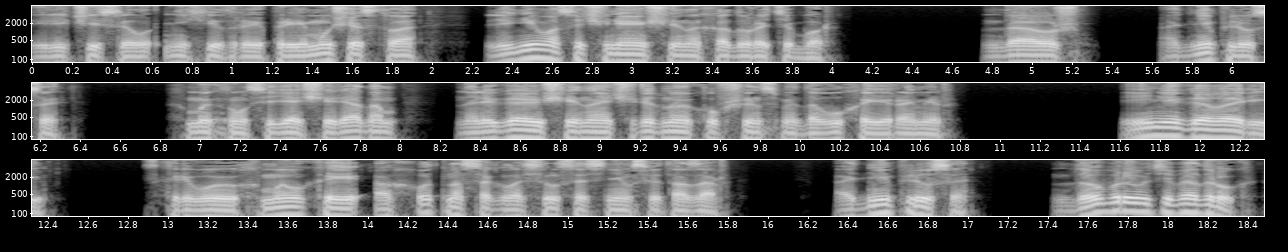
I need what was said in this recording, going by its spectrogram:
Перечислил нехитрые преимущества, лениво сочиняющий на ходу Ратибор. Да уж, одни плюсы. Хмыкнул сидящий рядом, налегающий на очередной кувшин с медовухой Яромир. И не говори. С кривой ухмылкой охотно согласился с ним Светозар. Одни плюсы. Добрый у тебя друг.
